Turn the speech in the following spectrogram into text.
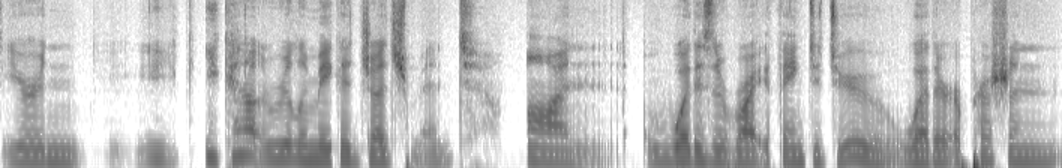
you're you, you cannot really make a judgment on what is the right thing to do whether a person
